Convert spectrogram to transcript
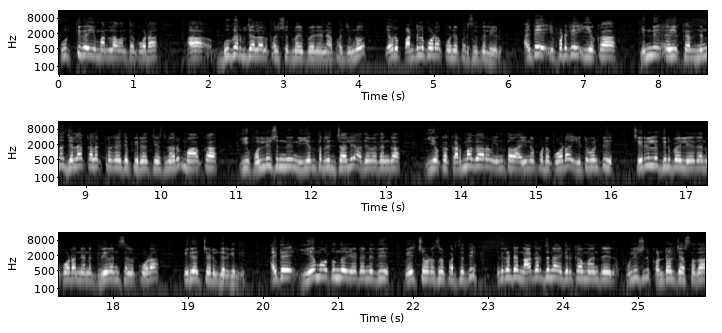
పూర్తిగా ఈ మండలం అంతా కూడా ఆ భూగర్భ జలాలు కలుషితమైపోయిన నేపథ్యంలో ఎవరు పంటలు కూడా కొనే పరిస్థితి లేదు. అయితే ఇప్పటికే ఈ యొక్క ఎన్ని నిన్న జిల్లా కలెక్టర్గా అయితే ఫిర్యాదు చేసినారు. మా యొక్క ఈ పొల్యూషన్ని నియంత్రించాలి. అదేవిధంగా ఈ యొక్క కర్మాగారం ఇంత అయినప్పుడు కూడా ఎటువంటి చర్యలు దీనిపై లేదని కూడా నిన్న గ్రీవెన్సెల్కి కూడా ఫిర్యాదు చేయడం జరిగింది. అయితే ఏమవుతుందో ఏటనేది వేచి చూడాల్సిన పరిస్థితి. ఎందుకంటే నాగార్జున ఎగ్రికా పొల్యూషన్ కంట్రోల్ చేస్తుందా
